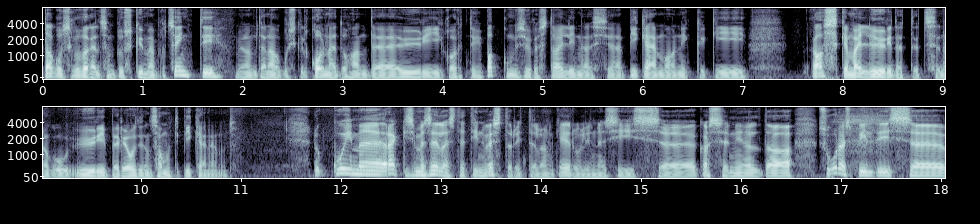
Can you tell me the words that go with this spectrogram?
tagusega võrreldes on pluss kümme protsenti, me oleme täna kuskil kolme tuhande üürikorteri pakkumise juures Tallinnas ja pigem on ikkagi raskem välja üürida, et, et see nagu üüriperioodid on samuti pikenenud no kui me rääkisime sellest, et investoritel on keeruline, siis äh, kas see nii-öelda suures pildis äh,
